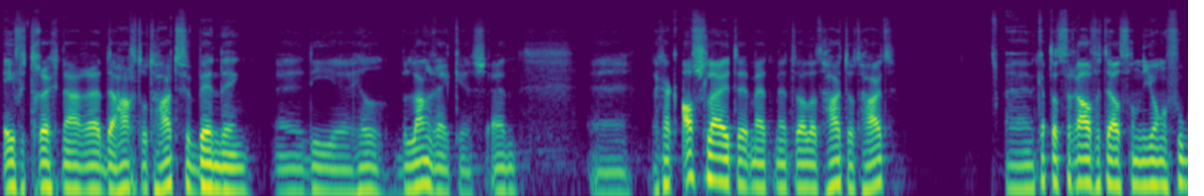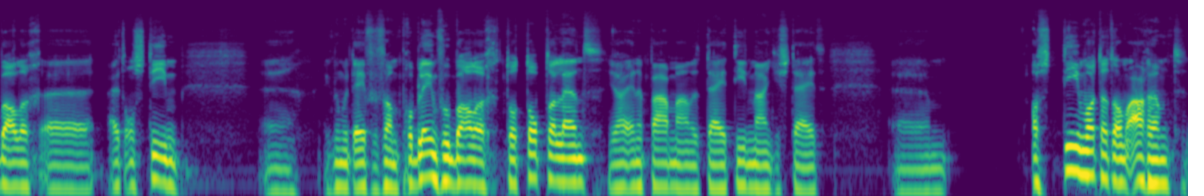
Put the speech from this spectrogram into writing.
Even terug naar de hart-tot-hart verbinding. Eh, die eh, heel belangrijk is. En eh, dan ga ik afsluiten met, met wel het hart tot hart. ik heb dat verhaal verteld van de jonge voetballer uit ons team ik noem het even van probleemvoetballer tot toptalent. Ja, in een paar maanden tijd, tien maandjes tijd. Ehm, als team wordt dat omarmd.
